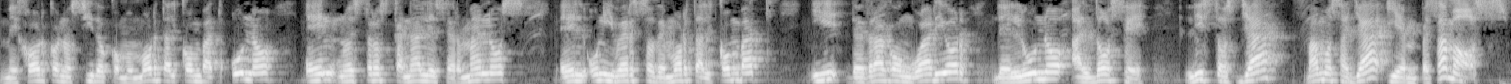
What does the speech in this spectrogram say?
mejor conocido como Mortal Kombat 1, en nuestros canales hermanos, el universo de Mortal Kombat y de Dragon Warrior del 1 al 12. ¿Listos ya? Vamos allá y empezamos.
